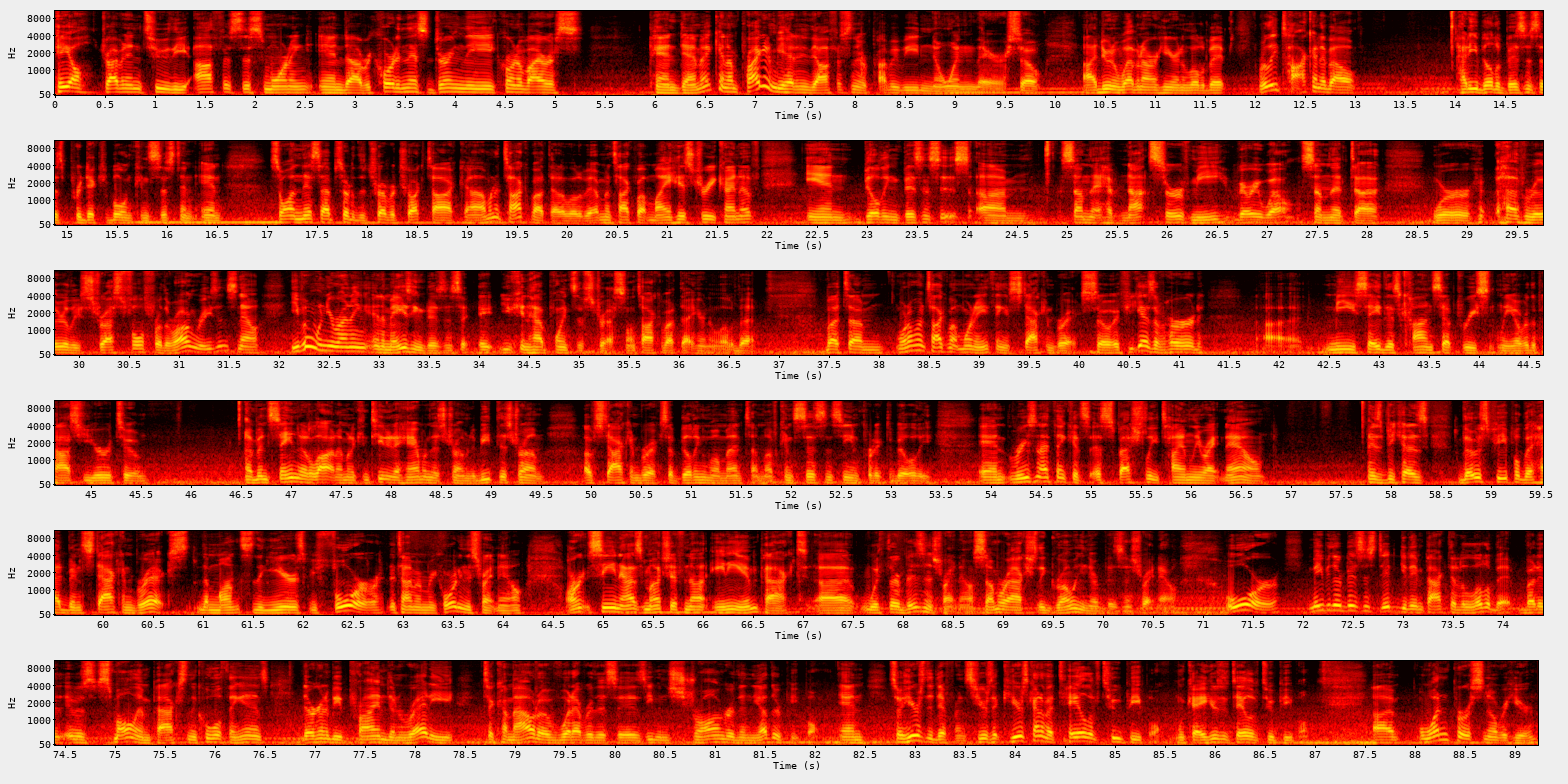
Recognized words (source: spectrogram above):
Hey, y'all, driving into the office this morning and uh, recording this during the coronavirus pandemic. And I'm probably going to be heading to the office and there'll probably be no one there. So, uh, doing a webinar here in a little bit, really talking about how do you build a business that's predictable and consistent. And so, on this episode of the Trevor Truck Talk, uh, I'm going to talk about that a little bit. I'm going to talk about my history kind of in building businesses, um, some that have not served me very well, some that uh, were uh, really, really stressful for the wrong reasons. Now, even when you're running an amazing business, it, it, you can have points of stress. I'll talk about that here in a little bit. But um, what I want to talk about more than anything is stacking bricks. So, if you guys have heard uh, me say this concept recently over the past year or two, I've been saying it a lot, and I'm going to continue to hammer this drum, to beat this drum of stacking bricks, of building momentum, of consistency and predictability. And the reason I think it's especially timely right now is because those people that had been stacking bricks the months, the years before the time I'm recording this right now aren't seeing as much, if not any impact uh, with their business right now. Some are actually growing their business right now. Or maybe their business did get impacted a little bit, but it, it was small impacts. And the cool thing is, they're going to be primed and ready to come out of whatever this is even stronger than the other people. And so here's the difference. Here's a, here's kind of a tale of two people. Okay, here's a tale of two people. Uh, one person over here,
